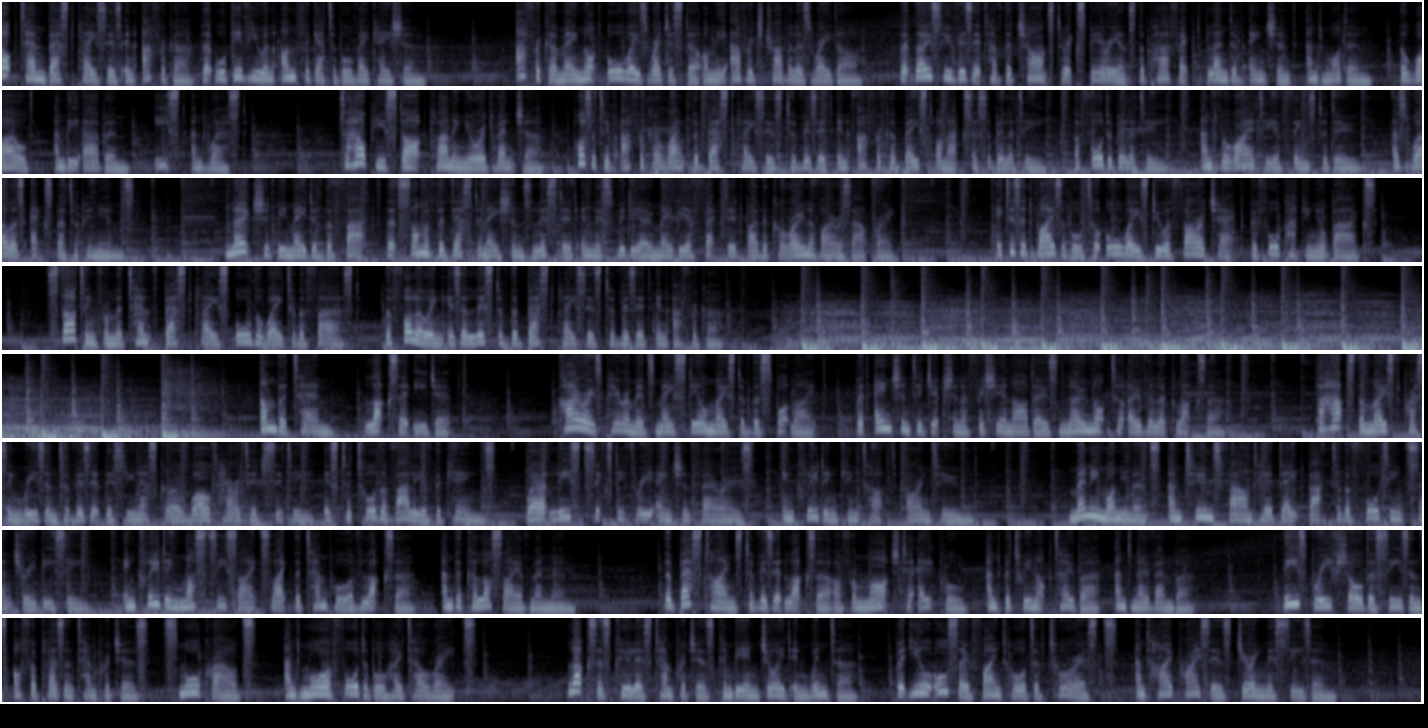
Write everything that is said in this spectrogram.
Top 10 Best Places in Africa that will give you an unforgettable vacation. Africa may not always register on the average traveler's radar, but those who visit have the chance to experience the perfect blend of ancient and modern, the wild and the urban, east and west. To help you start planning your adventure, Positive Africa ranked the best places to visit in Africa based on accessibility, affordability, and variety of things to do, as well as expert opinions. Note should be made of the fact that some of the destinations listed in this video may be affected by the coronavirus outbreak. It is advisable to always do a thorough check before packing your bags. Starting from the 10th best place all the way to the first, the following is a list of the best places to visit in Africa. Number 10, Luxor, Egypt. Cairo's pyramids may steal most of the spotlight, but ancient Egyptian aficionados know not to overlook Luxor. Perhaps the most pressing reason to visit this UNESCO World Heritage City is to tour the Valley of the Kings, where at least 63 ancient pharaohs, including King Tut, are entombed. Many monuments and tombs found here date back to the 14th century BC, including must-see sites like the Temple of Luxor and the Colossi of Memnon. The best times to visit Luxor are from March to April and between October and November. These brief shoulder seasons offer pleasant temperatures, small crowds, and more affordable hotel rates. Luxor's coolest temperatures can be enjoyed in winter, but you'll also find hordes of tourists and high prices during this season.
